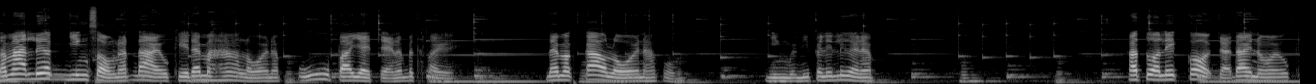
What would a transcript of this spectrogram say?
สามารถเลือกยิงสองนัดได้ โอเคได้มาห้าร้อยนะครับอู้ปลาใหญ่แตกนับได้เท่าไหร่ได้มาเก้าร้อยนะครับผมยิงแบบนี้ไปเรื่อยๆนะครับ ถ้าตัวเล็กก็จะได้น้อย โอเค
